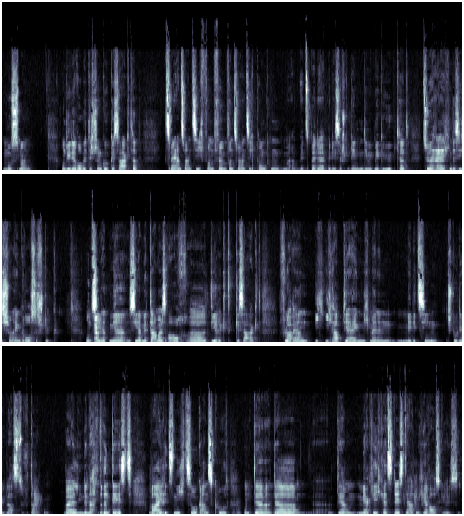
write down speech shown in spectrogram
muss man. Und wie der Robert es schon gut gesagt hat, 22 von 25 Punkten jetzt bei, der, bei dieser Studentin, die mit mir geübt hat, zu mhm. erreichen, das ist schon ein großes Stück. Und ja. sie hat mir, sie hat mir damals auch äh, direkt gesagt, Florian, ich, ich habe dir eigentlich meinen Medizinstudienplatz zu verdanken. weil in den anderen Tests war ich jetzt nicht so ganz gut und der, der, äh, der Merkfähigkeitstest, der hat mich herausgerissen.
